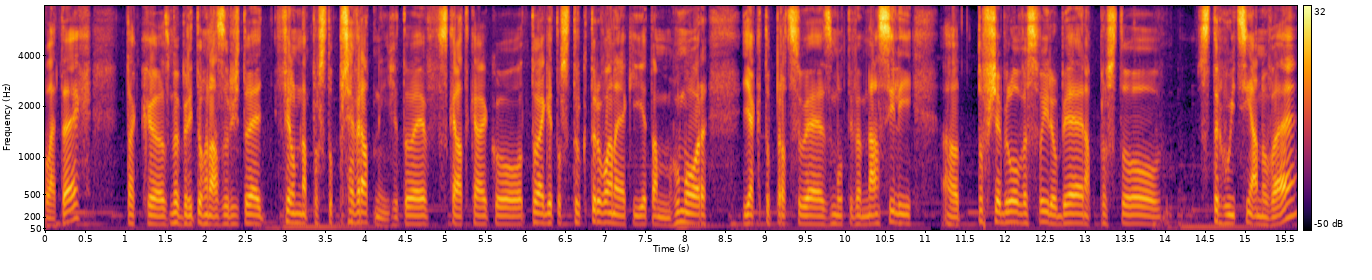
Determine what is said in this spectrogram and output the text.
letech, tak eh, jsme byli toho názoru, že to je film naprosto převratný, že to je zkrátka jako to, jak je to strukturované, jaký je tam humor, jak to pracuje s motivem násilí. To vše bylo ve své době naprosto strhující a nové,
